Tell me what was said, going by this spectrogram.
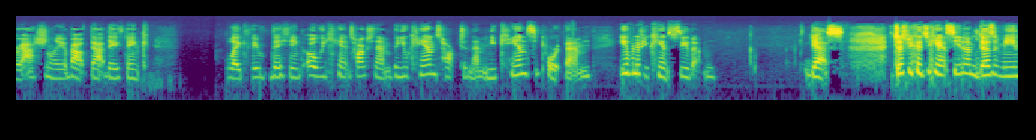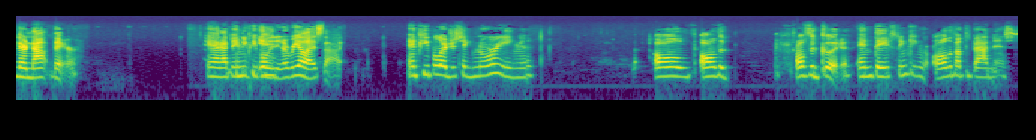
irrationally about that. They think like they they think, "Oh, we can't talk to them," but you can talk to them and you can support them even if you can't see them. Yes. Just because you can't see them doesn't mean they're not there. And I think and, people and, need to realize that. And people are just ignoring all all the all the good and they're thinking all about the badness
